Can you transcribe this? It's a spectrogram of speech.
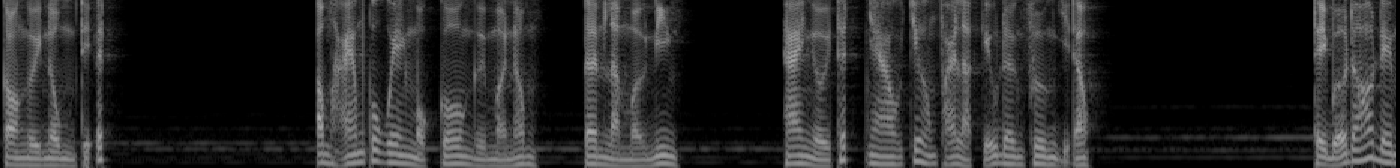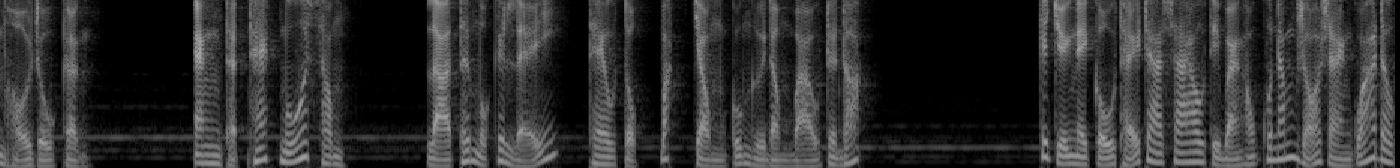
Còn người Nùng thì ít. Ông Hải ông có quen một cô người Mờ Nông Tên là Mờ Niên. Hai người thích nhau chứ không phải là kiểu đơn phương gì đâu. Thì bữa đó đêm hội rượu cần Ăn thịt hát múa xong Là tới một cái lễ Theo tục bắt chồng của người đồng bào trên đó. Cái chuyện này cụ thể ra sao Thì bạn không có nắm rõ ràng quá đâu.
